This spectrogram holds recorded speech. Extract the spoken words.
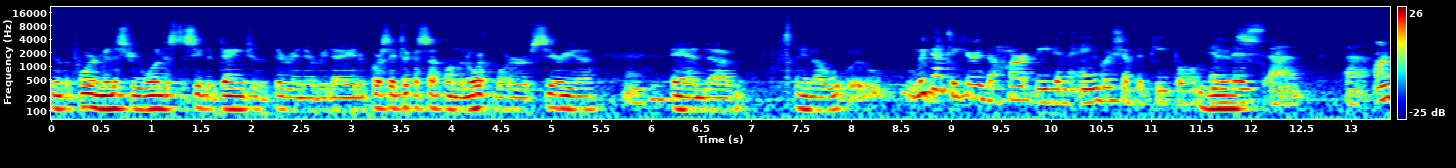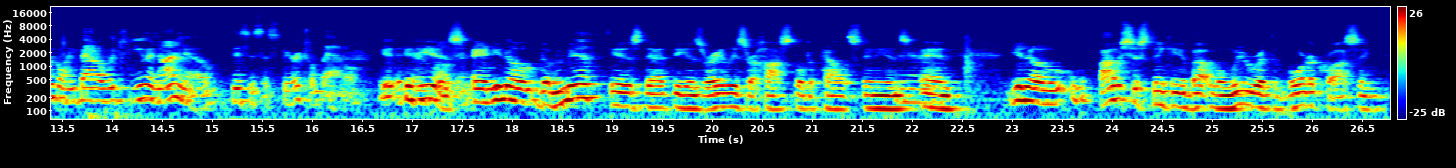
You know, the foreign ministry wanted us to see the danger that they're in every day. And of course, they took us up on the north border of Syria. Mm-hmm. And, um, you know, we got to hear the heartbeat and the anguish of the people yes. in this. Uh, uh, ongoing battle, which you and I know this is a spiritual battle. it, it is. And you know, the myth is that the Israelis are hostile to Palestinians. Yeah. And you know, I was just thinking about when we were at the border crossing,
